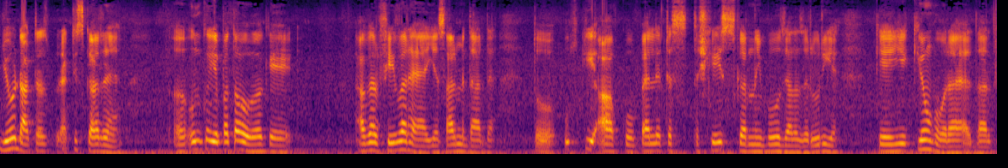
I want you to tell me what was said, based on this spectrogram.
जो डॉक्टर्स प्रैक्टिस कर रहे हैं उनको ये पता होगा कि अगर फीवर है या सर में दर्द है तो उसकी आपको पहले तशखीस करनी बहुत ज़्यादा ज़रूरी है कि ये क्यों हो रहा है दर्द,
